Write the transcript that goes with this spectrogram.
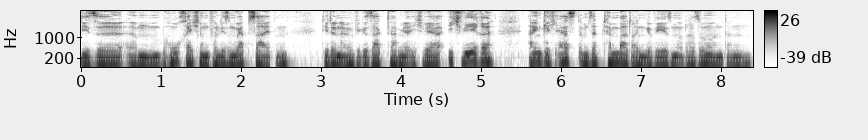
diese ähm, Hochrechnungen von diesen Webseiten, die dann irgendwie gesagt haben, ja, ich wäre, ich wäre eigentlich erst im September drin gewesen oder so und dann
